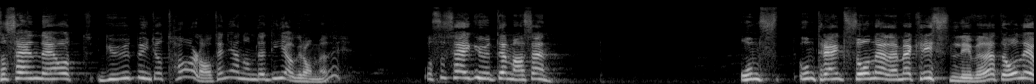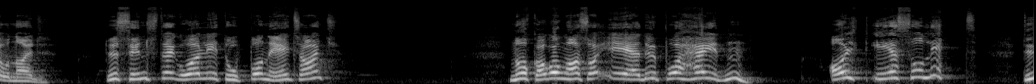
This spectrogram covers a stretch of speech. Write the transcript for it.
så sier han det at Gud begynte å tale til ham gjennom det diagrammet der. Og så sier Gud til meg sen, om, Omtrent sånn er det med kristenlivet ditt òg, Leonard. Du syns det går litt opp og ned, ikke sant? Noen ganger så er du på høyden. Alt er så lett. Du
